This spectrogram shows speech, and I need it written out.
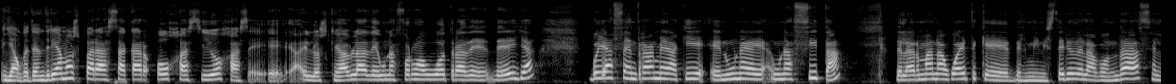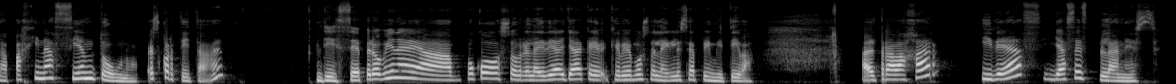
Y aunque tendríamos para sacar hojas y hojas eh, eh, en los que habla de una forma u otra de, ella, voy a centrarme aquí en una, una cita de la hermana White que, del Ministerio de la Bondad en la página 101. Es cortita, ¿eh? Dice, pero viene a poco sobre la idea ya que, vemos en la iglesia primitiva. Al trabajar, idead y haced planes.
